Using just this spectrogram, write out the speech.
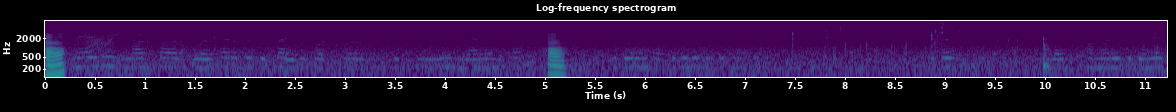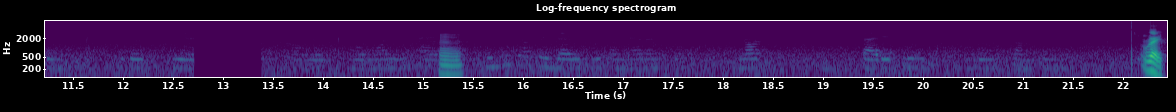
hmm. maybe not for welfare of the society, but for his name and fame. Hmm. Is there any possibility to say that? Because like someone is donating because he has uh, like more money and Hmm. he needs also indirectly some name and fame, not directly do something. Right.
